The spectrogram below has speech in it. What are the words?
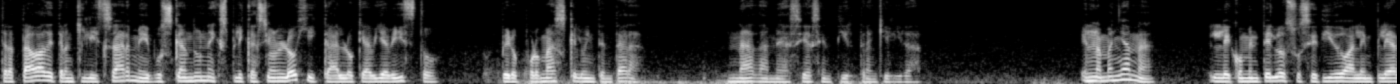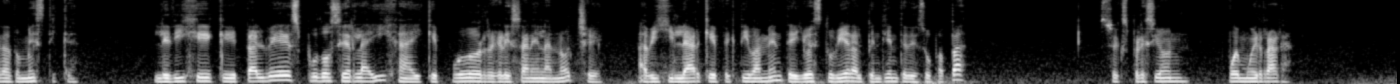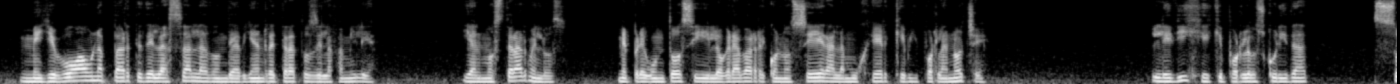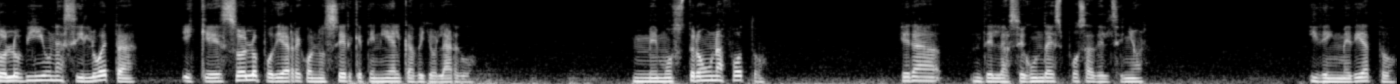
Trataba de tranquilizarme buscando una explicación lógica a lo que había visto, pero por más que lo intentara, nada me hacía sentir tranquilidad. En la mañana le comenté lo sucedido a la empleada doméstica. Le dije que tal vez pudo ser la hija y que pudo regresar en la noche a vigilar que efectivamente yo estuviera al pendiente de su papá. Su expresión fue muy rara me llevó a una parte de la sala donde habían retratos de la familia, y al mostrármelos, me preguntó si lograba reconocer a la mujer que vi por la noche. Le dije que por la oscuridad solo vi una silueta y que solo podía reconocer que tenía el cabello largo. Me mostró una foto. Era de la segunda esposa del señor. Y de inmediato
